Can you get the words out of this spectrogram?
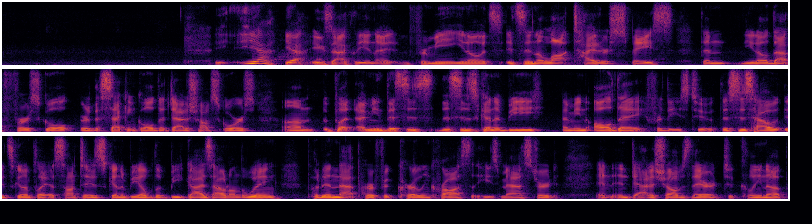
Yeah, yeah, exactly. And I, for me, you know, it's it's in a lot tighter space than you know that first goal or the second goal that Dadashov scores. Um, but I mean, this is this is gonna be I mean, all day for these two. This is how it's going to play. Asante is going to be able to beat guys out on the wing, put in that perfect curling cross that he's mastered, and, and Dadashov's there to clean up.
